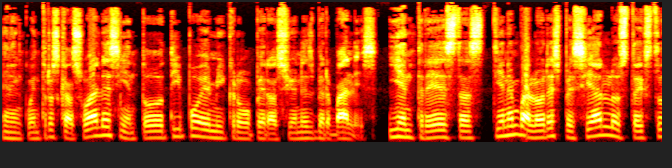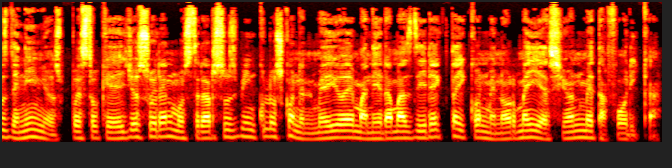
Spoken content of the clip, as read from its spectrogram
en encuentros casuales y en todo tipo de microoperaciones verbales. Y entre estas tienen valor especial los textos de niños, puesto que ellos suelen mostrar sus vínculos con el medio de manera más directa y con menor mediación metafórica.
